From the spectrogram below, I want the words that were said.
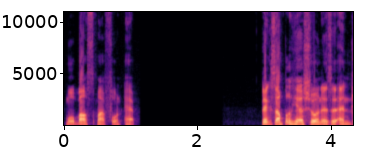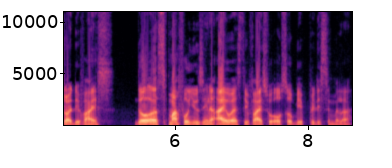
mobile smartphone app. The example here shown is an Android device, though a smartphone using an iOS device will also be pretty similar.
